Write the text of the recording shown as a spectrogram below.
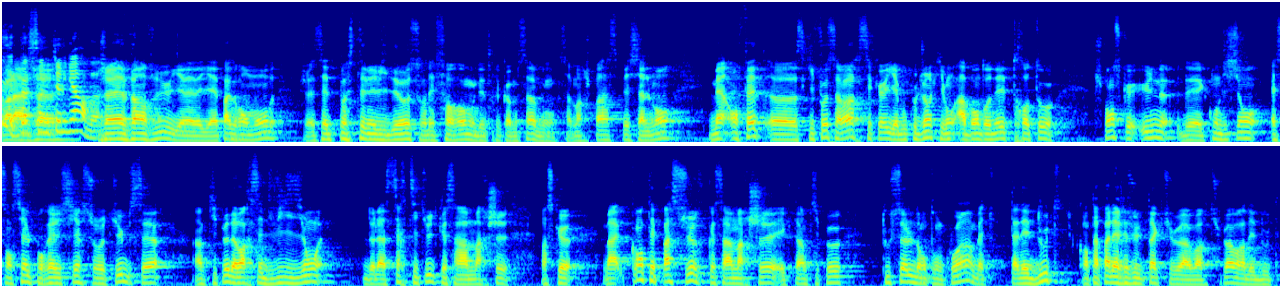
il n'y a personne qui regarde. J'avais 20 vues, il n'y avait, pas grand monde. J'ai essayé de poster mes vidéos sur des forums ou des trucs comme ça. Bon, ça ne marche pas spécialement. Mais en fait, euh, ce qu'il faut savoir, c'est qu'il y a beaucoup de gens qui vont abandonner trop tôt. Je pense qu'une des conditions essentielles pour réussir sur YouTube, c'est un petit peu d'avoir cette vision de la certitude que ça va marcher. Parce que bah, quand tu n'es pas sûr que ça va marcher et que tu es un petit peu tout seul dans ton coin, bah, tu as des doutes quand tu n'as pas les résultats que tu veux avoir. Tu peux avoir des doutes.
